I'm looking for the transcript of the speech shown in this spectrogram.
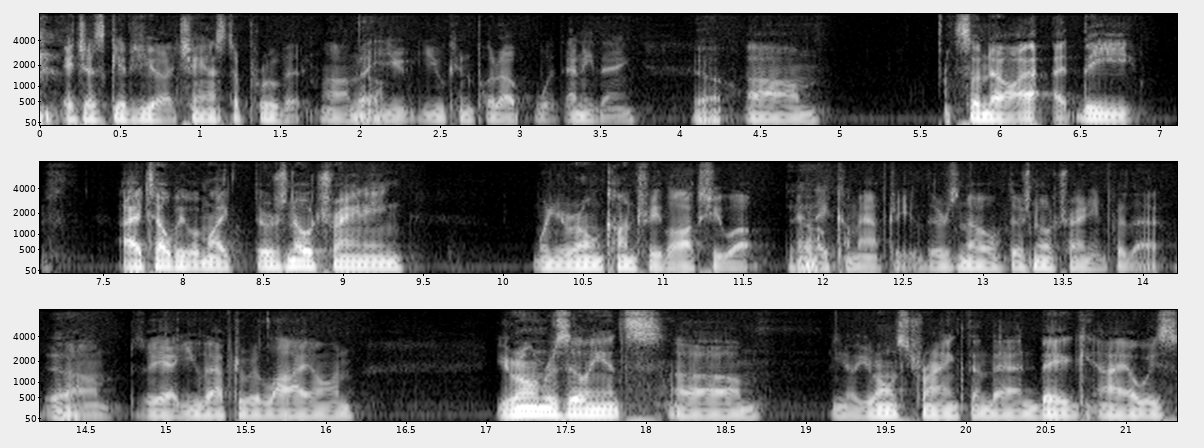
it just gives you a chance to prove it um, that Yeah. you you can put up with anything. Yeah. Um, so no, I, I the I tell people I'm like, there's no training when your own country locks you up Yeah. and they come after you. There's no there's no training for that. Yeah. Um, so yeah, you have to rely on your own resilience, um, you know, your own strength, and then big. I always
